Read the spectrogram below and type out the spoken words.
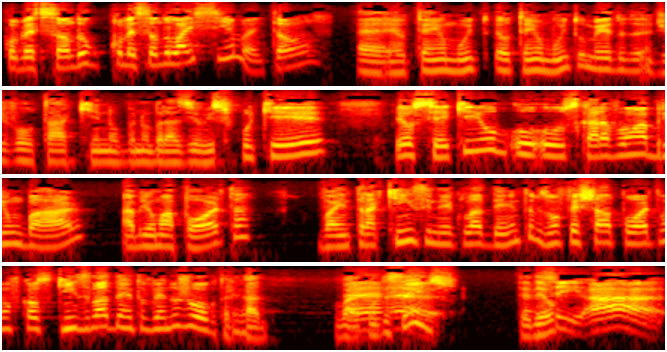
começando, começando lá em cima. Então, É, eu tenho muito, eu tenho muito medo de- voltar aqui no, no Brasil isso porque eu sei que o- o- os caras vão abrir um bar, abrir uma porta, vai entrar 15 negros lá dentro, eles vão fechar a porta e vão ficar os 15 lá dentro vendo o jogo, tá ligado? Vai É, acontecer é. isso, entendeu? assim, ah,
